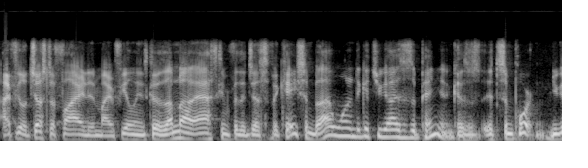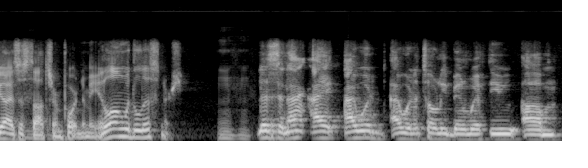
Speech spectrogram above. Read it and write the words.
I feel justified in my feelings because I'm not asking for the justification, but I wanted to get you guys' opinion because it's important. You guys' thoughts are important to me, along with the listeners. Mm-hmm. Listen, I, I, I would I would have totally been with you. Um,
